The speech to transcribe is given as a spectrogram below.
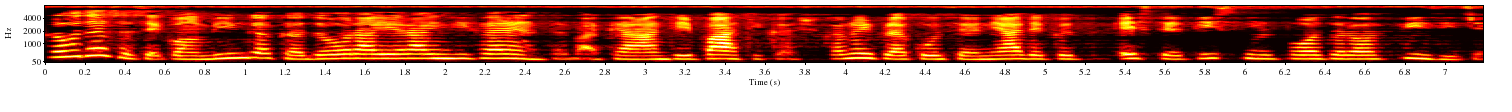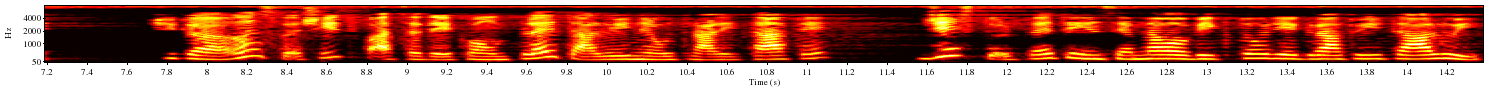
Căută să se convingă că Dora era indiferentă, ba chiar antipatică și că nu-i plăcuse în ea decât estetismul pozelor fizice și că, în sfârșit, față de completa lui neutralitate, gestul fetei însemna o victorie gratuită a lui,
